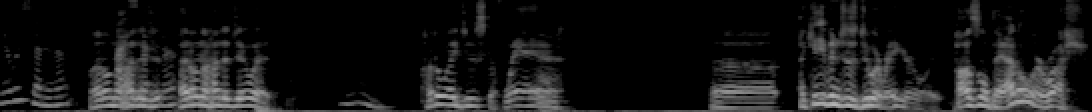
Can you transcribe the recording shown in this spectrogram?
Yeah, we set it up. I don't know I how to. Do, it. I don't know how to do it. What do you mean? How do I do stuff? Where? Uh, I can't even just do it regularly. Puzzle battle or rush?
